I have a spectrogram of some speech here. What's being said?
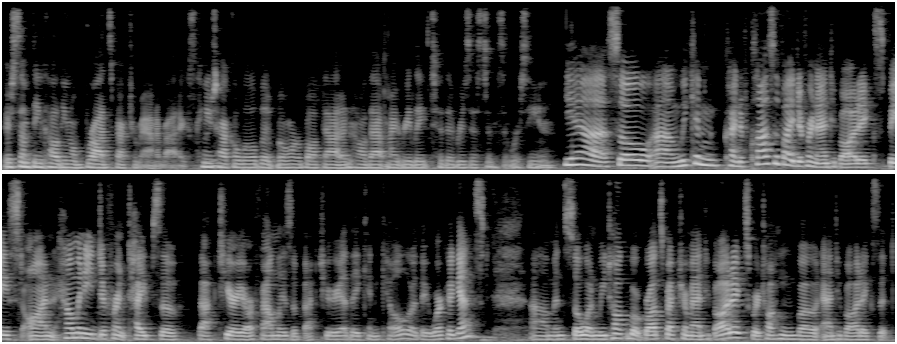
there's something called you know broad spectrum antibiotics. Can you talk a little bit more about that and how that might relate to the resistance that we're seeing? Yeah so um, we can kind of classify different antibiotics based on how many different types of bacteria or families of bacteria they can kill or they work against. Um, and so when we talk about broad spectrum antibiotics we're talking about antibiotics that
